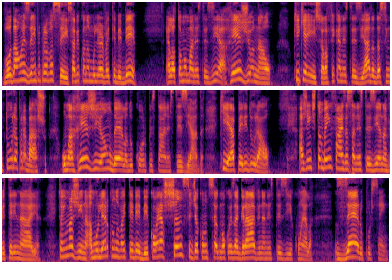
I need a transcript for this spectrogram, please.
Vou dar um exemplo para vocês. Sabe quando a mulher vai ter bebê? Ela toma uma anestesia regional que, que é isso? Ela fica anestesiada da cintura para baixo. Uma região dela do corpo está anestesiada, que é a peridural. A gente também faz essa anestesia na veterinária. Então imagina, a mulher quando vai ter bebê, qual é a chance de acontecer alguma coisa grave na anestesia com ela? 0%.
